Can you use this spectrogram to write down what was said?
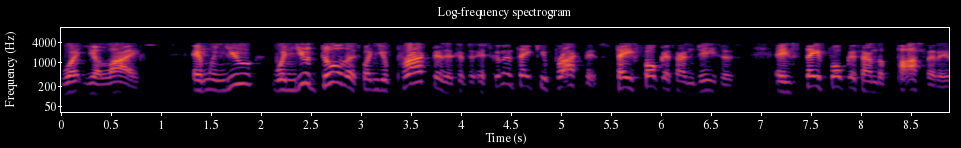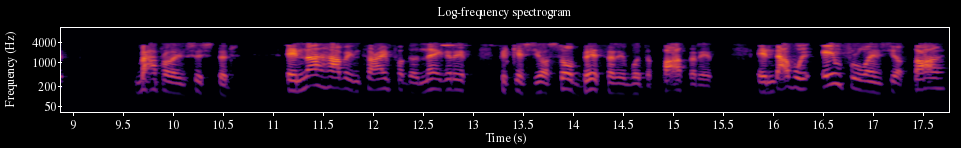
with your life. And when you when you do this, when you practice it, it's going to take you practice. Stay focused on Jesus and stay focused on the positive, my brother and sister and not having time for the negative because you're so busy with the. And that will influence your thought,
